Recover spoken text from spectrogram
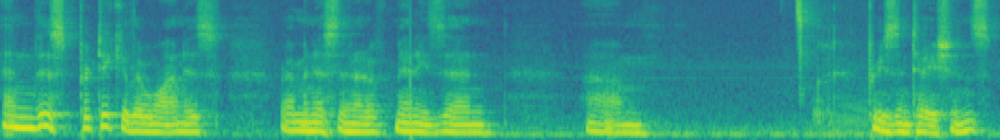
And this particular one is reminiscent of many Zen um, presentations.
